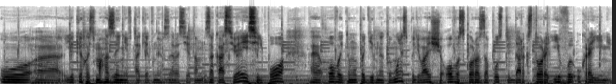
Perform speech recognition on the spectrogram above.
у якихось якихось магазинів, так як в них зараз є там заказ UA, Сільпо, Ово і тому подібне. Тому я сподіваюся, що Ово скоро запустить Dark Store і в Україні.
